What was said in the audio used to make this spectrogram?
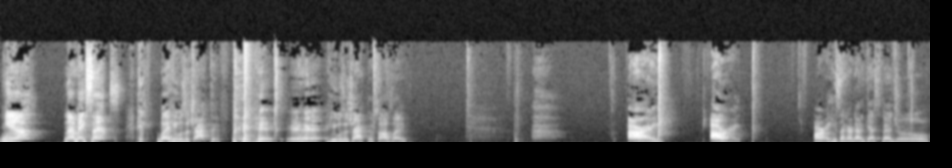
Yeah, that makes sense. He, but he was attractive. he was attractive, so I was like, all right, all right all right, he's like, I got a guest bedroom.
